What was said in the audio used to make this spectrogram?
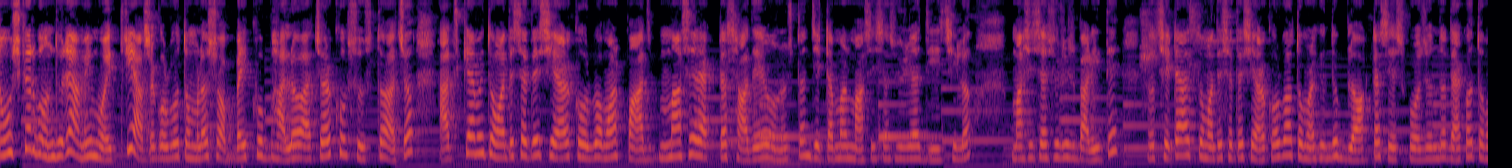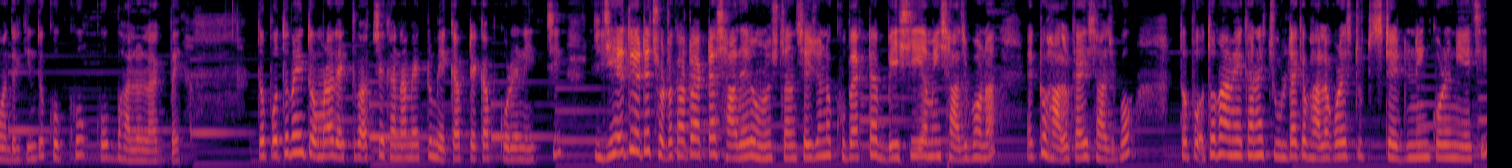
নমস্কার বন্ধুরা, আমি মৈত্রী। আশা করব তোমরা সবাই খুব ভালো আছো আর খুব সুস্থ আছো। আজকে আমি তোমাদের সাথে শেয়ার করব আমার পাঁচ মাসের একটা স্বাদের অনুষ্ঠান, যেটা আমার মাসি শাশুড়িরা দিয়েছিল মাসি শাশুড়ির বাড়িতে। তো সেটা আজ তোমাদের সাথে শেয়ার করব। তোমরা কিন্তু ব্লগটা শেষ পর্যন্ত দেখো, তোমাদের কিন্তু খুব খুব খুব ভালো লাগবে। তো প্রথমেই তোমরা দেখতে পাচ্ছ, এখানে আমি একটু মেকআপ টেকআপ করে নিচ্ছি। যেহেতু এটা ছোটোখাটো একটা স্বাদের অনুষ্ঠান, সেই জন্য খুব একটা বেশি আমি সাজবো না, একটু হালকাই সাজবো। তো প্রথমে আমি এখানে চুলটাকে ভালো করে একটু স্ট্রেটনিং করে নিয়েছি।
